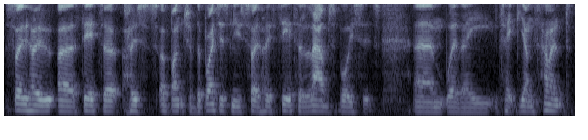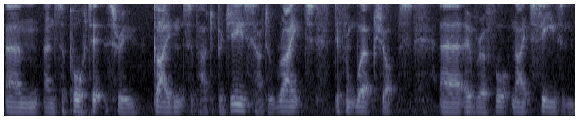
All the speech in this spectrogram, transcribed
Soho uh, Theatre hosts a bunch of the brightest new Soho Theatre Labs voices, um, where they take young talent um, and support it through guidance of how to produce, how to write, different workshops uh, over a fortnight season.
